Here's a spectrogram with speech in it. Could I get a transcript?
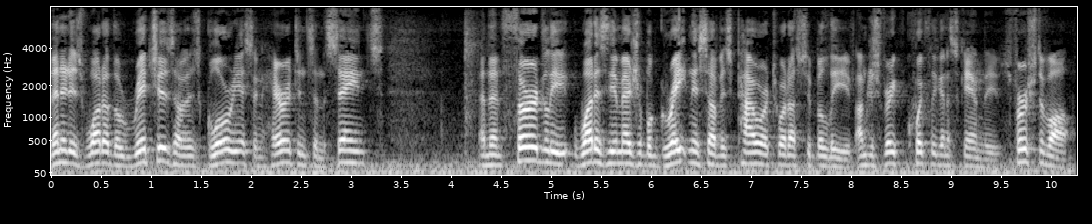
Then it is what are the riches of his glorious inheritance in the saints. And then, thirdly, what is the immeasurable greatness of his power toward us who believe? I'm just very quickly going to scan these. First of all,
